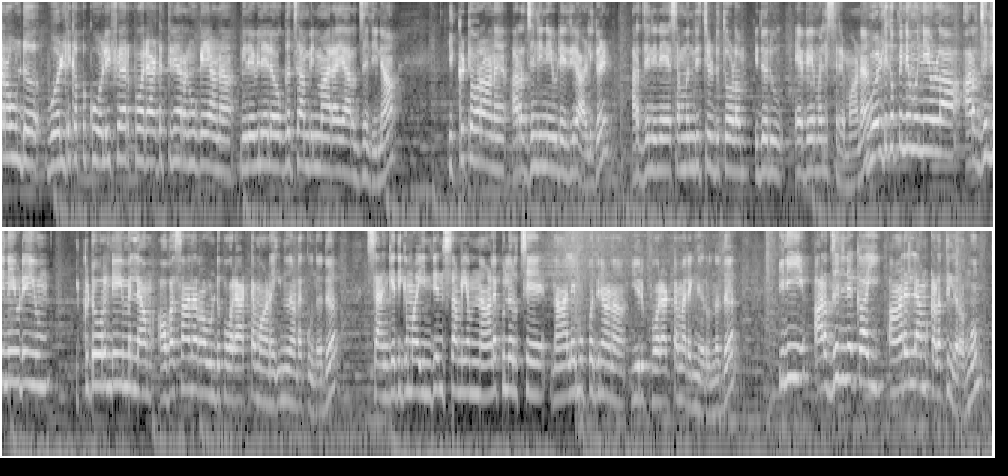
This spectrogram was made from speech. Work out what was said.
റൗണ്ട് വേൾഡ് കപ്പ് ക്വാളിഫയർ പോരാട്ടത്തിന് ഇറങ്ങുകയാണ് നിലവിലെ ലോക ചാമ്പ്യന്മാരായ അർജന്റീന. ഇക്കട്ടോറാണ് അർജന്റീനയുടെ എതിരാളികൾ. അർജന്റീനയെ സംബന്ധിച്ചിടത്തോളം ഇതൊരു എവേ മത്സരമാണ്. വേൾഡ് കപ്പിന് മുന്നേയുള്ള അർജന്റീനയുടെയും ഇക്കട്ടോറിന്റെയും എല്ലാം അവസാന റൗണ്ട് പോരാട്ടമാണ് ഇന്ന് നടക്കുന്നത്. സാങ്കേതികമായി ഇന്ത്യൻ സമയം നാളെ പുലർച്ചെ നാല് മുപ്പതിനാണ് ഈ ഒരു പോരാട്ടം അരങ്ങേറുന്നത്. ഇനി അർജന്റീനക്കായി ആരെല്ലാം കളത്തിലിറങ്ങും?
